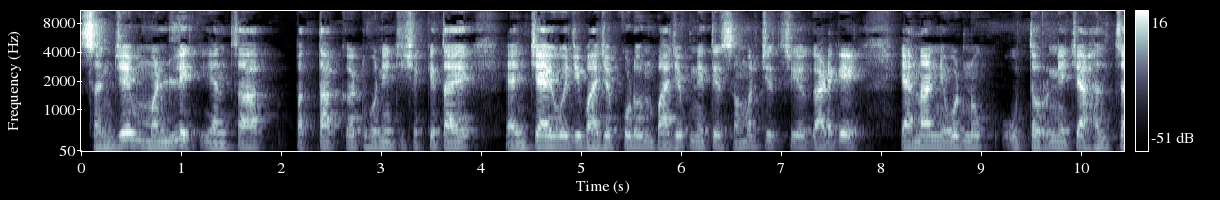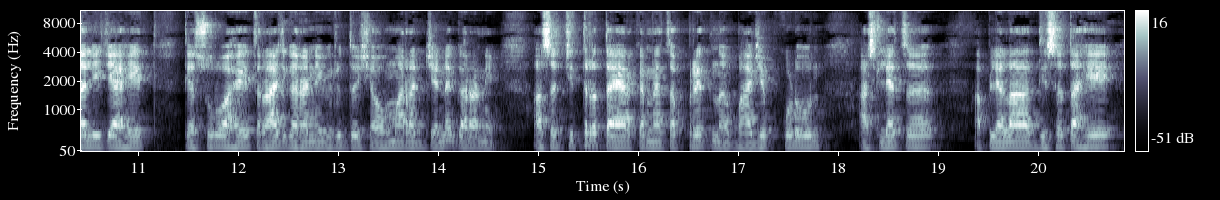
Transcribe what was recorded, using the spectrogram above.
संजय मंडलिक यांचा पत्ता कट होण्याची शक्यता आहे. यांच्याऐवजी भाजपकडून भाजप नेते समरजित सिंह गाडगे यांना निवडणूक उतरवण्याच्या हालचाली ज्या आहेत त्या सुरू आहेत. राजघराणे विरुद्ध शाहू महाराज जनक घराणे असं चित्र तयार करण्याचा प्रयत्न भाजपकडून असल्याचं आपल्याला दिसत आहे.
